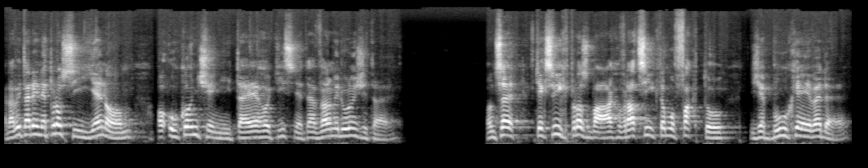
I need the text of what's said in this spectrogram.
A David tady neprosí jenom o ukončení té jeho tísně, to je velmi důležité, On se v těch svých prozbách vrací k tomu faktu, že Bůh jej vede,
